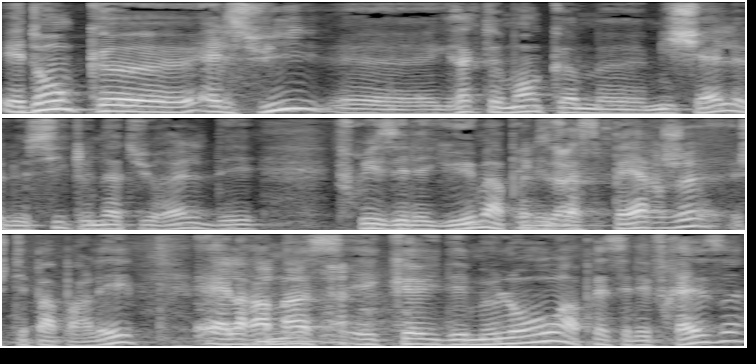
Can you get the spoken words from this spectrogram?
Et donc, euh, elle suit, euh, exactement comme euh, Michel, le cycle naturel des fruits et légumes. Après les asperges, je t'ai pas parlé. Elle ramasse et cueille des melons. Après, c'est les fraises.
